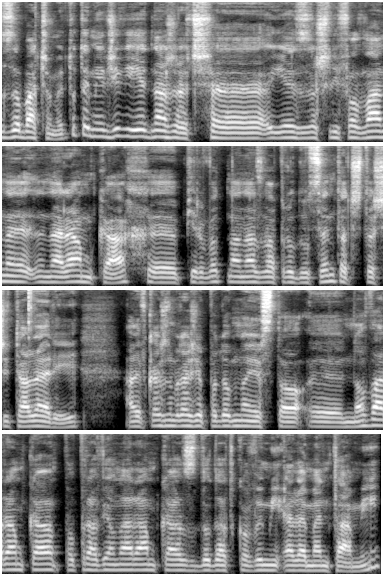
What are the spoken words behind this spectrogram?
Zobaczymy. Tutaj mnie dziwi jedna rzecz. E, Jest zaszlifowane na ramkach e, pierwotna nazwa producenta, czy też Italerii, ale w każdym razie podobno jest to e, nowa ramka, poprawiona ramka z dodatkowymi elementami.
